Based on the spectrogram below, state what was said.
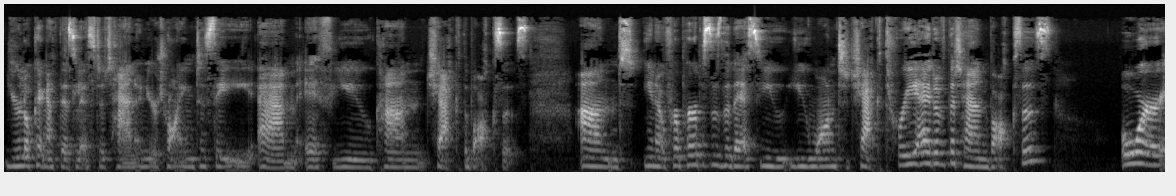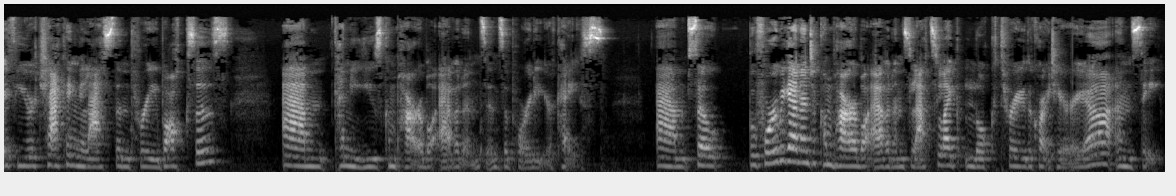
you're looking at this list of 10 and you're trying to see um, if you can check the boxes. And, you know, for purposes of this, you, you want to check three out of the 10 boxes. Or if you're checking less than three boxes, um, can you use comparable evidence in support of your case? Um, so before we get into comparable evidence, let's like look through the criteria and see.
